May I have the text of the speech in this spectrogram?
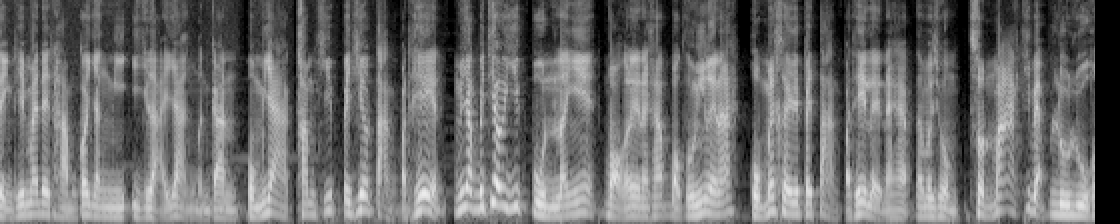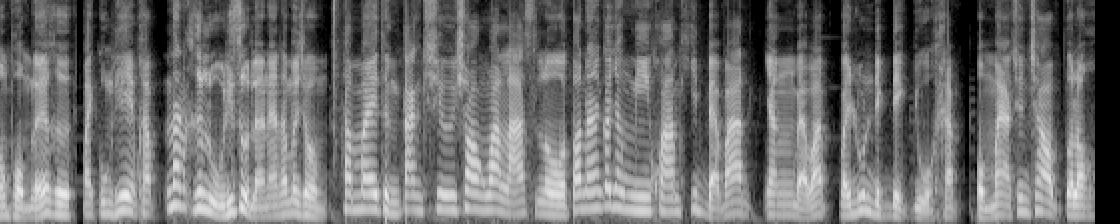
สิ่งที่ไม่ได้ทำก็ยังมีอีกหลายอย่างเหมือนกัน ผมอยากทำคลิปไปเที่ยวต่างประเทศผมอยากไปเที่ยวญี่ปุ่นอะไรเงี้ยบอกเลยนะครับ บอกตรงนี้เลยนะ ผมไม่เคยไปต่างประเทศเลยนะครับท่านผู้ชม ส่วนมากที่แบบหรูๆของผมเลยก็คือไปกรุงเทพครับ นั่นคือหรูที่สุดแล้วนะท่านผู้ชมทำไมถึงตั้งชื่อช่องว่า last low ตอนนั้นก็ยังมีความคิดแบบว่ายังแบบว่าวัยรุ่นเด็ก ๆ อยู่ครับผมมาชื่นชอบตัวละค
